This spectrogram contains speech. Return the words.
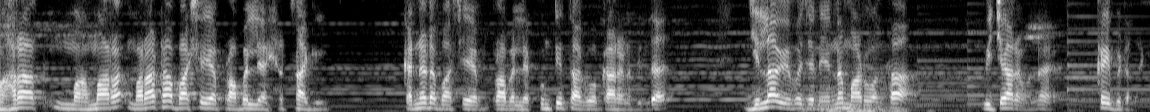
ಮಹಾರಾ ಮರಾ ಮರಾಠ ಭಾಷೆಯ ಪ್ರಾಬಲ್ಯ ಹೆಚ್ಚಾಗಿ ಕನ್ನಡ ಭಾಷೆಯ ಪ್ರಾಬಲ್ಯ ಕುಂಠಿತ ಆಗುವ ಕಾರಣದಿಂದ ಜಿಲ್ಲಾ ವಿಭಜನೆಯನ್ನು ಮಾಡುವಂಥ ವಿಚಾರವನ್ನು ಕೈಬಿಡಲಾಗಿದೆ.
